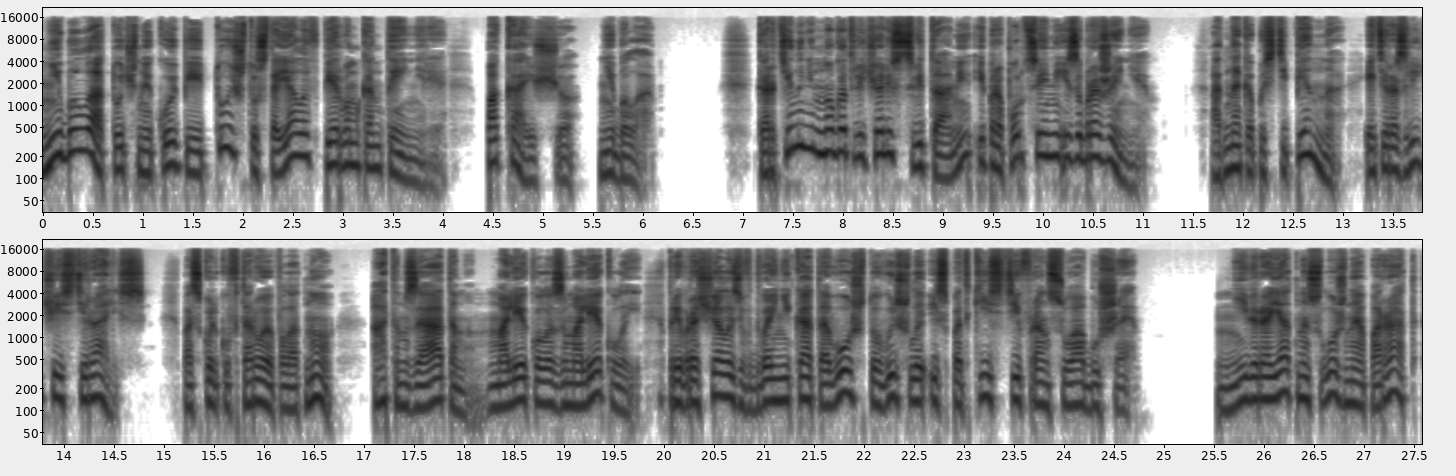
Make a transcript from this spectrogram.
не была точной копией той, что стояла в первом контейнере. Пока еще не была. Картины немного отличались цветами и пропорциями изображения. Однако постепенно эти различия стирались, поскольку второе полотно — атом за атомом, молекула за молекулой превращалась в двойника того, что вышло из-под кисти Франсуа Буше. Невероятно сложный аппарат,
